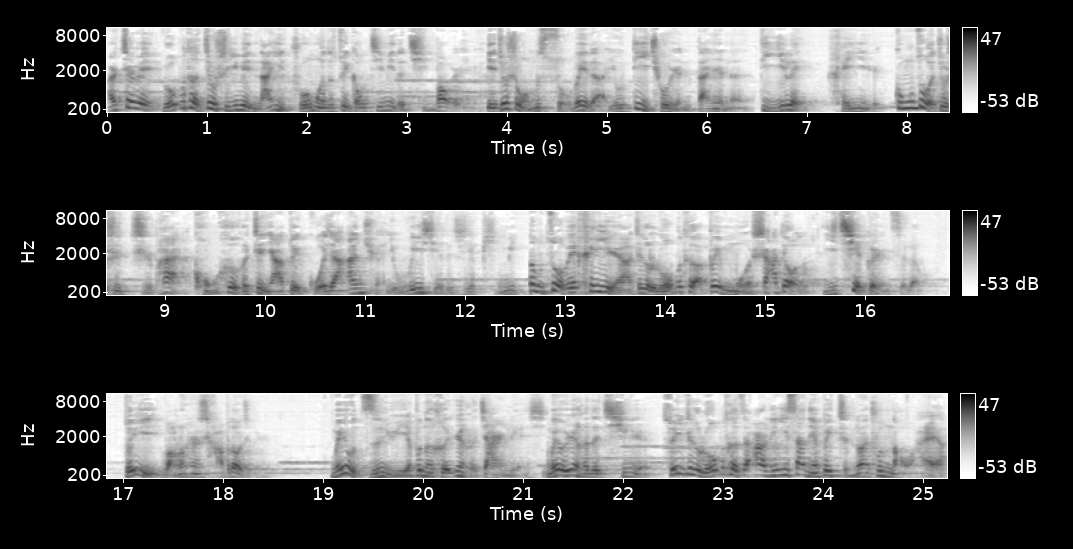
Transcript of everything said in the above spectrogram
而这位罗伯特就是一位难以琢磨的最高机密的情报人员，也就是我们所谓的由地球人担任的第一类黑衣人，工作就是指派、恐吓和镇压对国家安全有威胁的这些平民。那么作为黑衣人啊，这个罗伯特被抹杀掉了一切个人资料，所以网络上查不到这个人，没有子女，也不能和任何家人联系，没有任何的亲人，所以这个罗伯特在二零一三年被诊断出脑癌啊，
